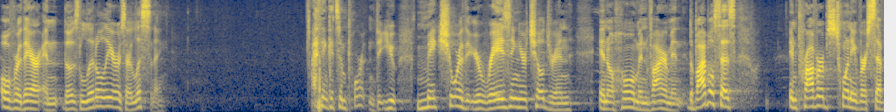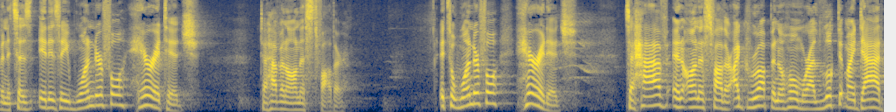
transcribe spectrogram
over there. And those little ears are listening. I think it's important that you make sure that you're raising your children in a home environment. The Bible says in Proverbs 20, verse 7, it says, It is a wonderful heritage to have an honest father. It's a wonderful heritage to have an honest father. I grew up in a home where I looked at my dad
